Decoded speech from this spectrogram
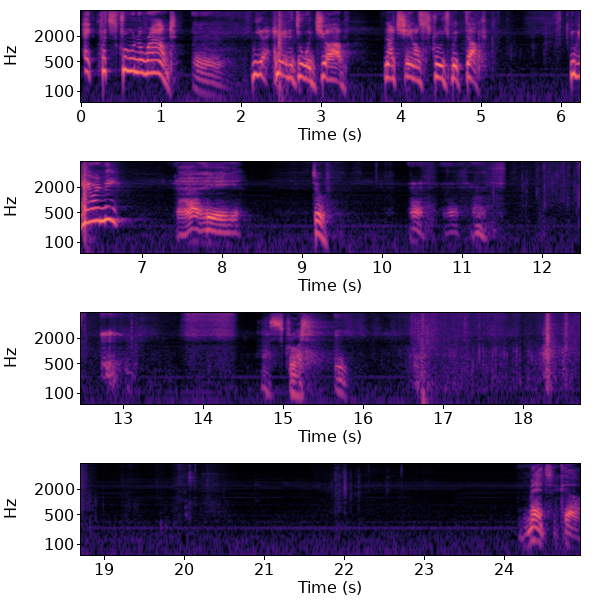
hey, quit screwing around. mm. We are here to do a job, not channel Scrooge McDuck. You hearing me? I hear you. Dude. Ah, screw it. Mexico.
